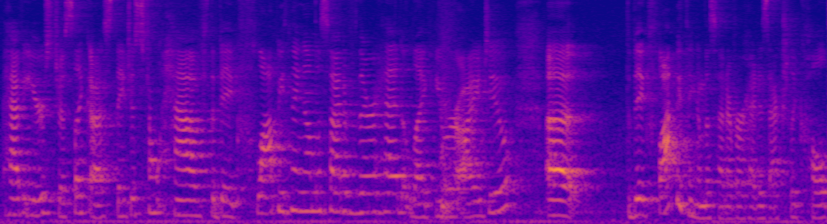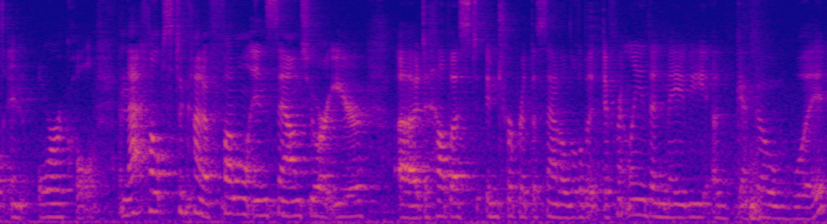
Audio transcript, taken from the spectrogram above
have ears just like us. They just don't have the big floppy thing on the side of their head like you or I do. Uh, the big floppy thing on the side of our head is actually called an auricle, and that helps to kind of funnel in sound to our ear uh, to help us to interpret the sound a little bit differently than maybe a gecko would.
